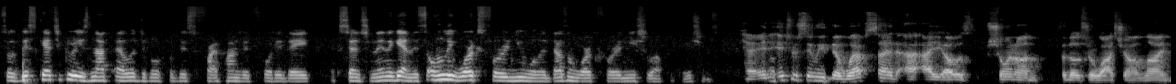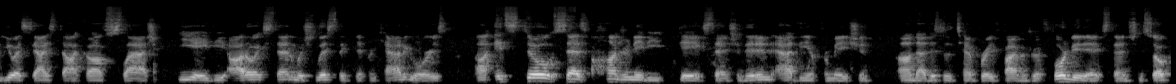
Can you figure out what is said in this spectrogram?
So this category is not eligible for this 540 day extension. And again, it only works for renewal. It doesn't work for initial applications. Yeah, and interestingly, the website I, I was showing on for those who are watching online, USCIS.gov slash EAD auto extend, which lists the different categories. Uh, it still says 180 day extension. They didn't add the information uh, that this is a temporary 540 day extension. So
